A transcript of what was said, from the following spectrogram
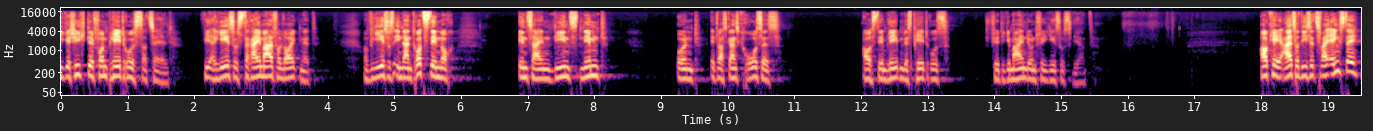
die Geschichte von Petrus erzählt, wie er Jesus dreimal verleugnet und wie Jesus ihn dann trotzdem noch in seinen Dienst nimmt und etwas ganz Großes aus dem Leben des Petrus für die Gemeinde und für Jesus wird. Okay, also diese zwei Ängste,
